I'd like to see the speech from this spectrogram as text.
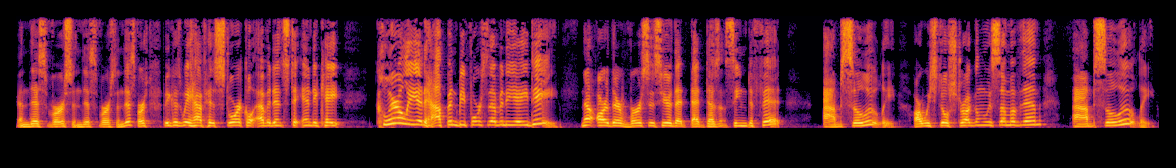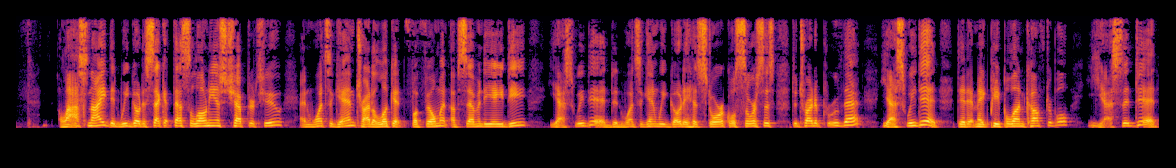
and this verse and this verse and this verse because we have historical evidence to indicate clearly it happened before 70 AD. Now, are there verses here that that doesn't seem to fit? Absolutely. Are we still struggling with some of them? Absolutely. Last night, did we go to Second Thessalonians chapter 2 and once again try to look at fulfillment of 70 AD? Yes, we did. Did once again we go to historical sources to try to prove that? Yes, we did. Did it make people uncomfortable? Yes, it did.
